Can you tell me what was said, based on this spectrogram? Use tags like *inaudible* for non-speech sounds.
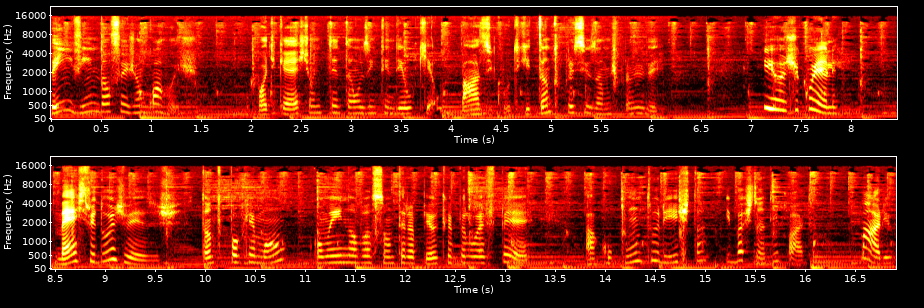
Bem-vindo ao Feijão com Arroz, o podcast onde tentamos entender o que é o básico de que tanto precisamos para viver. E hoje com ele, mestre duas vezes, tanto Pokémon como em inovação terapêutica pelo FPE, acupunturista e bastante empático, Mário.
